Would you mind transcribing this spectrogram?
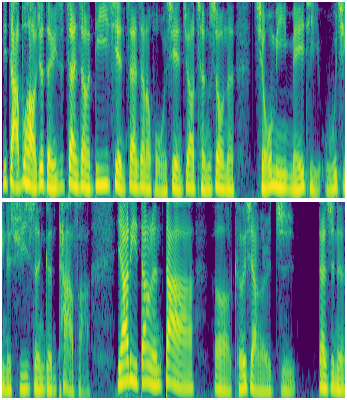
你打不好就等于是站上了第一线，站上了火线，就要承受呢球迷媒体无情的嘘声跟挞伐，压力当然大啊，呃，可想而知。但是呢。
